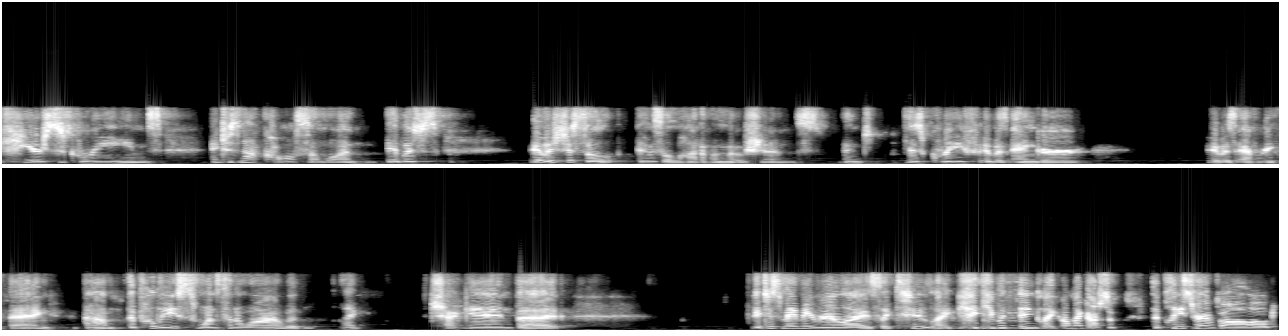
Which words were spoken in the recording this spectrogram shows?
hear screams and just not call someone? It was it was just a it was a lot of emotions and it was grief, it was anger, it was everything. Um, the police once in a while would like check in, but it just made me realize like too like you would think like oh my gosh the, the police are involved.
